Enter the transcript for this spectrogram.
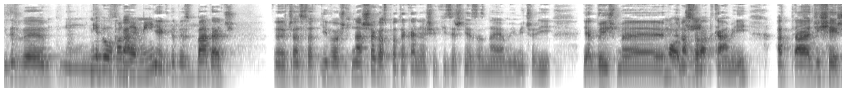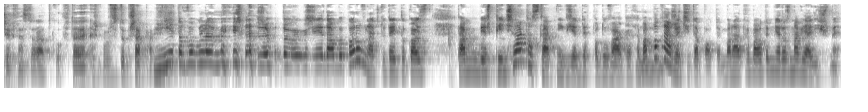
gdyby. Mm, nie było pandemii? Nie, gdyby zbadać częstotliwość naszego spotykania się fizycznie ze znajomymi, czyli jak byliśmy Młodzi. nastolatkami, a, a dzisiejszych nastolatków. To jakaś po prostu przepaść. Nie, to w ogóle myślę, że to się nie dałoby porównać. Tutaj tylko jest tam, wiesz, pięć lat ostatnich wziętych pod uwagę. Chyba mm. pokażę ci to potem, bo nawet chyba o tym nie rozmawialiśmy.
